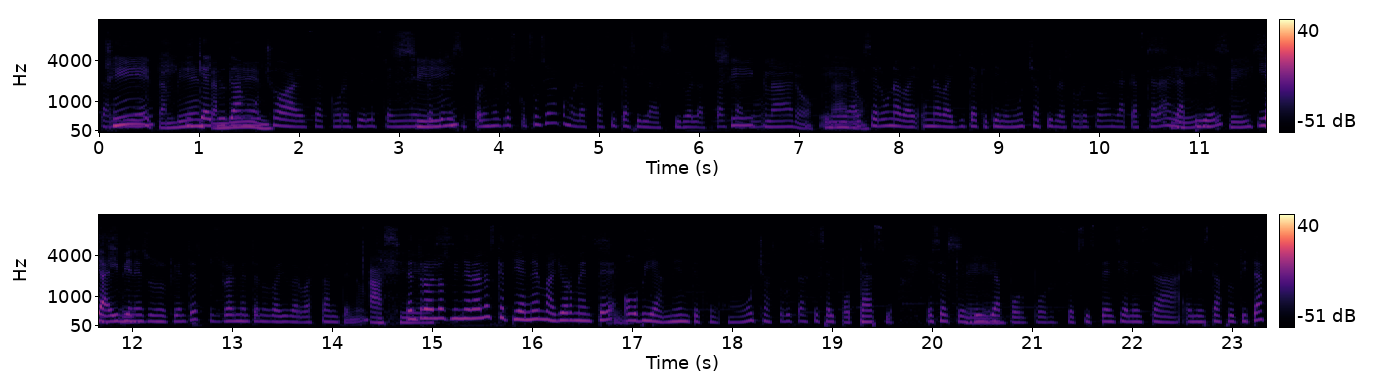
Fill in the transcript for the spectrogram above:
también. Sí, también, Y que ayuda mucho a, este, a corregir el estreñimiento. Sí. Entonces, si, por ejemplo, es funciona como las pasitas y las ciruelas pasas, sí, ¿no? claro, Eh, claro. al ser una, una vallita que tiene mucha fibra, sobre todo en la cáscara, en la piel, sí, y ahí vienen sus nutrientes, pues realmente nos va a ayudar bastante, ¿no? Así Dentro de los minerales que tiene mayormente, obviamente, con, con muchas frutas, es el potasio, es el que brilla por, por su existencia en esta, en esta frutita,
